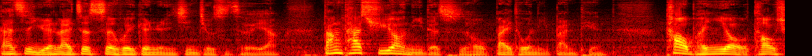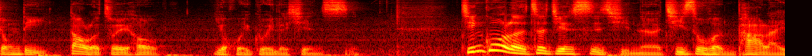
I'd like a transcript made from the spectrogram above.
但是原来这社会跟人性就是这样。当他需要你的时候，拜托你半天，套朋友、套兄弟，到了最后又回归了现实。经过了这件事情呢，其实我很怕来。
